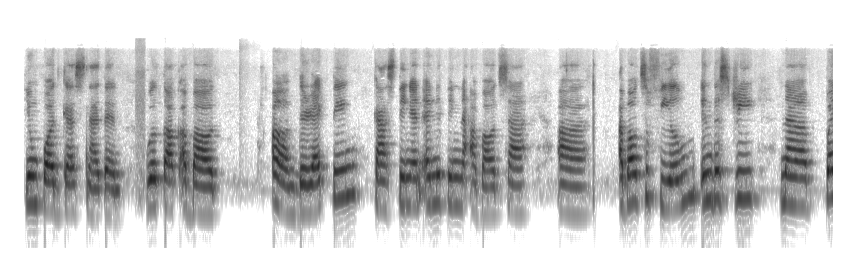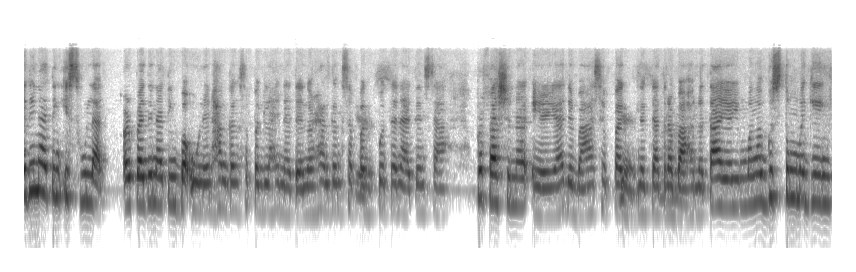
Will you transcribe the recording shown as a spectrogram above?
yung podcast natin. We'll talk about um, directing, casting, and anything na about sa uh, about sa film industry na pwede nating isulat or pwede nating baunin hanggang sa paglahi natin or hanggang sa Yes. pagpunta natin sa professional area, 'di ba? Sa pag Yes. nagtatrabaho na tayo, yung mga gustong maging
